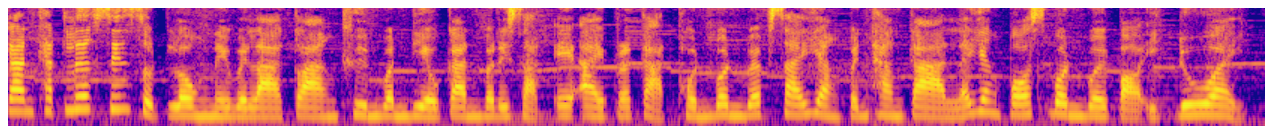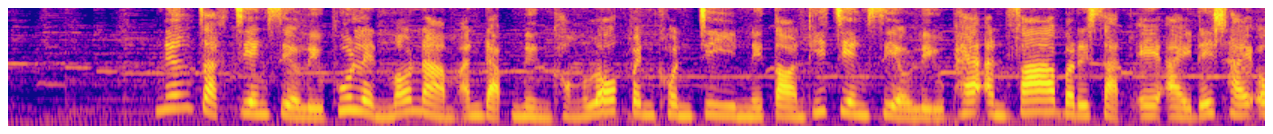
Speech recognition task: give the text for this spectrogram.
การคัดเลือกสิ้นสุดลงในเวลากลางคืนวันเดียวกันบริษัท AI ประกาศผลบนเว็บไซต์อย่างเป็นทางการและยังโพสต์บนเวยปออีกด้วย เนื่องจากเจียงเสี่ยวหลิวผู้เล่นเม้าหนามอันดับหนึ่งของโลกเป็นคนจีน ในตอนที่เจียงเสี่ยวหลิวแพ้อันฟ้าบริษัท AI ได้ใช้โอ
